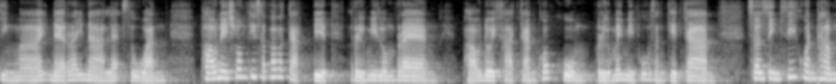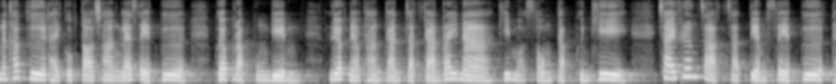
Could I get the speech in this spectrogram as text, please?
กิ่งไม้ในไร่นาและสวน เผาในช่วงที่สภาพอากาศปิด หรือมีลมแรง เผาโดยขาดการควบคุม หรือไม่มีผู้สังเกตการ ส่วนสิ่งที่ควรทำนะครับ คือไถกลบต่อชังและเศษพืช เพื่อปรับปรุงดิน เลือกแนวทางการจัดการไร่นาที่เหมาะสมกับพื้นที่ ใช้เครื่องจักรจัดเตรียมเศษพืช แท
